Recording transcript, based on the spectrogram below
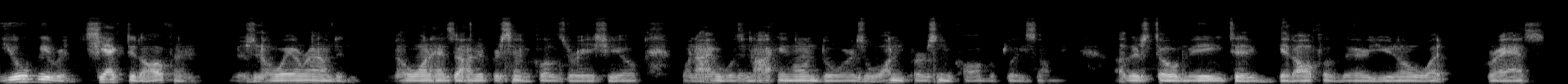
you'll be rejected often. There's no way around it. No one has a 100% close ratio. When I was knocking on doors, one person called the police on me. Others told me to get off of their, you know what, grass.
